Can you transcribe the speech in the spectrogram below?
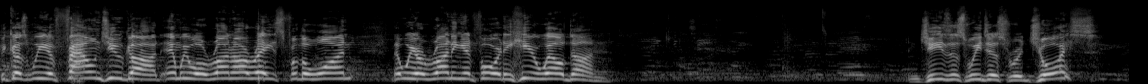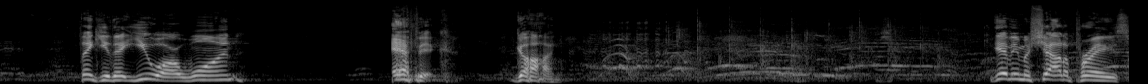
because we have found you, God, and we will run our race for the one that we are running it for to hear well done. And Jesus, we just rejoice. Thank you that you are one epic God. Give him a shout of praise.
